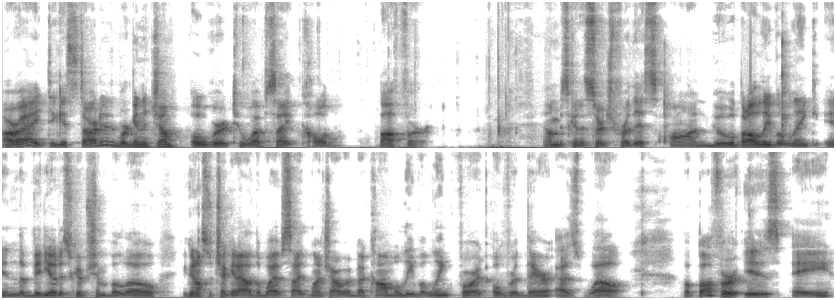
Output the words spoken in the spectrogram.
Alright, to get started, we're going to jump over to a website called Buffer. I'm just going to search for this on Google, but I'll leave a link in the video description below. You can also check it out on the website, lunchhourweb.com. I'll leave a link for it over there as well. But Buffer is a,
